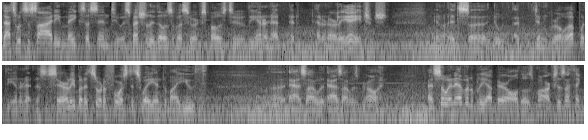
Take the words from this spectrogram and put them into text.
That's what society makes us into, especially those of us who are exposed to the internet at, at an early age, which, you know, it's, uh, it, I didn't grow up with the internet necessarily, but it sort of forced its way into my youth uh, as, I was, as I was growing. And so inevitably I bear all those marks, as I think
